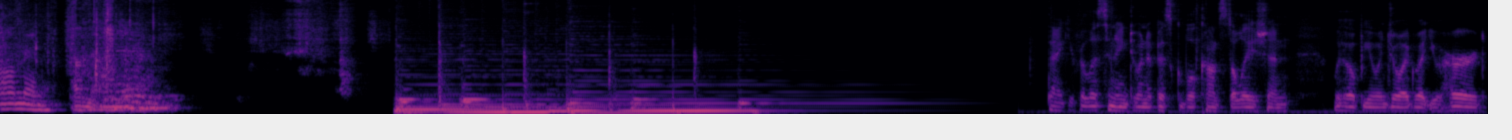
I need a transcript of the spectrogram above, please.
Amen. Amen. Amen. Thank you for listening to an Episcopal Constellation. We hope you enjoyed what you heard.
